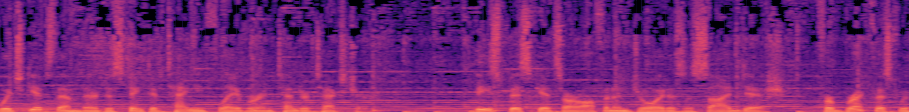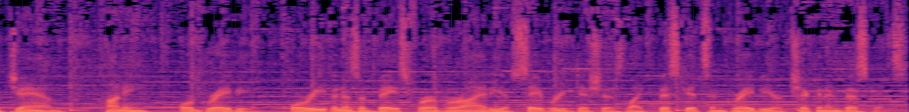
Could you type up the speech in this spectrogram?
which gives them their distinctive tangy flavor and tender texture. These biscuits are often enjoyed as a side dish, for breakfast with jam, honey, or gravy, or even as a base for a variety of savory dishes like biscuits and gravy or chicken and biscuits.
